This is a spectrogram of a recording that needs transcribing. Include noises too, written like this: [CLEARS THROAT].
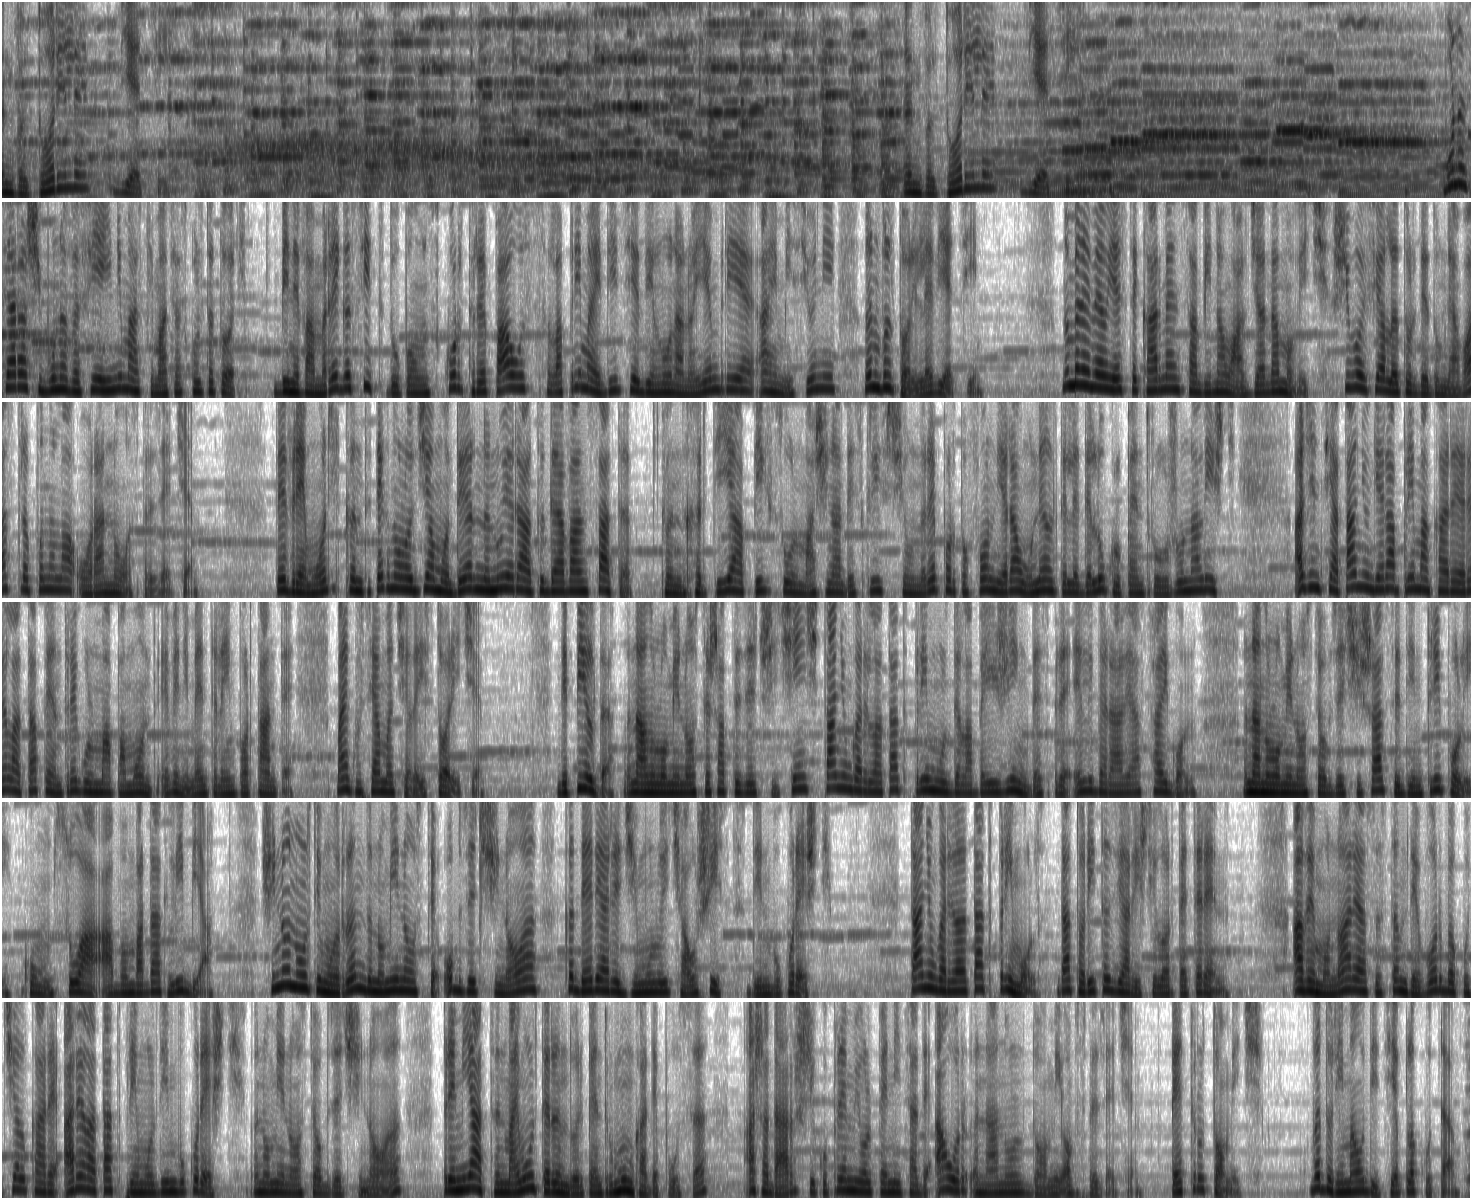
Învăltorile vieții Învăltorile vieții Bună seara și bună vă fie inima, stimați ascultători! Bine v-am regăsit după un scurt repaus la prima ediție din luna noiembrie a emisiunii Învâltorile vieții. Numele meu este Carmen Sabina Walgi Adamovici și voi fi alături de dumneavoastră până la ora 19. Pe vremuri, când tehnologia modernă nu era atât de avansată, când hârtia, pixul, mașina de scris și un reportofon erau uneltele de lucru pentru jurnaliști, Agenția Taniug era prima care relata pe întregul mapamont evenimentele importante, mai cu seamă cele istorice. De pildă, în anul 1975, Taniung a relatat primul de la Beijing despre eliberarea Saigon. În anul 1986, din Tripoli, cum SUA a bombardat Libia. Și nu în ultimul rând, în 1989, căderea regimului Ceaușist din București. Taniung a relatat primul, datorită ziariștilor pe teren avem onoarea să stăm de vorbă cu cel care a relatat primul din București, în 1989, premiat în mai multe rânduri pentru munca depusă, așadar și cu premiul Penița de Aur în anul 2018. Petru Tomici. Vă dorim audiție plăcută!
